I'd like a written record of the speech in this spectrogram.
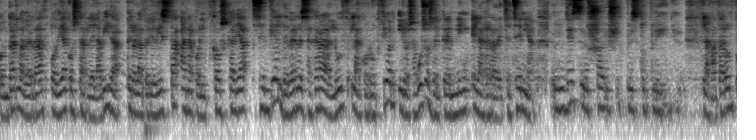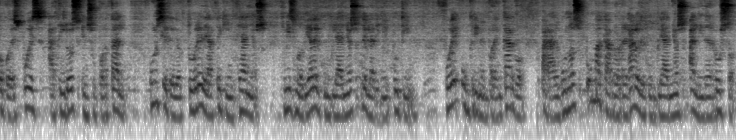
Contar la verdad podía costarle la vida, pero la periodista Ana Politkovskaya sentía el deber de sacar a la luz la corrupción y los abusos del Kremlin en la guerra de Chechenia. La mataron poco después, a tiros en su portal, un 7 de octubre de hace 15 años, mismo día del cumpleaños de Vladimir Putin. Fue un crimen por encargo, para algunos un macabro regalo de cumpleaños al líder ruso.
